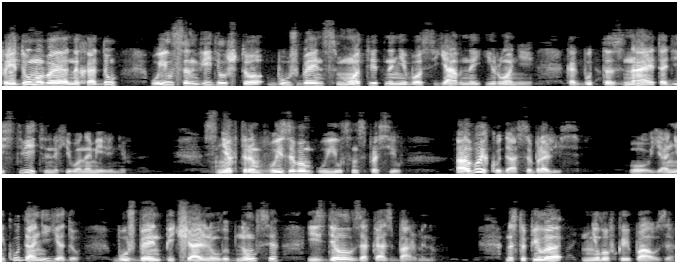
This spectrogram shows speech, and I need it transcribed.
Придумывая на ходу, Уилсон видел, что Бушбейн смотрит на него с явной иронией, как будто знает о действительных его намерениях. С некоторым вызовом Уилсон спросил, «А вы куда собрались?» «О, я никуда не еду». Бушбейн печально улыбнулся и сделал заказ бармену. Наступила неловкая пауза.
